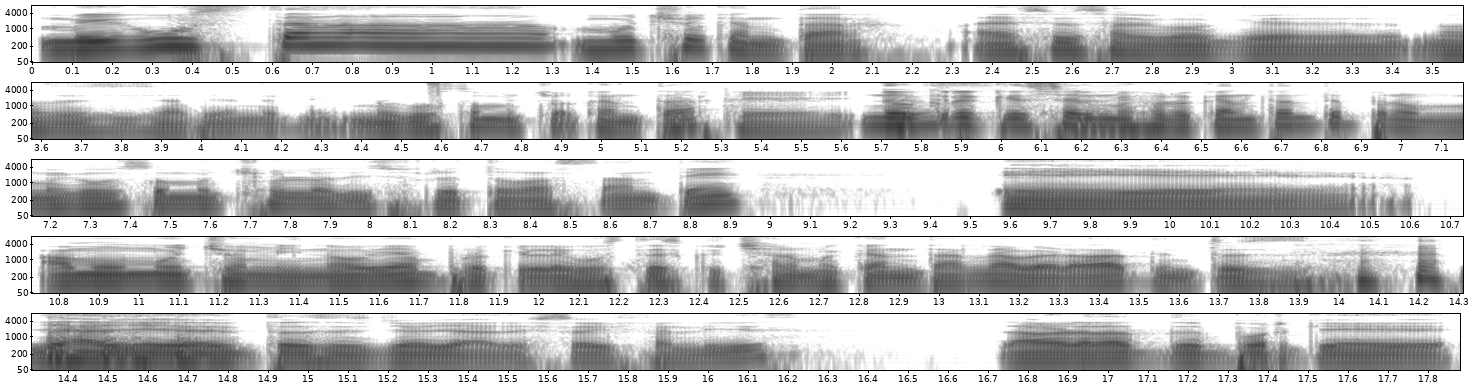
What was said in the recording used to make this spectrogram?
Me gusta mucho cantar. Eso es algo que no sé si sabían de mí. Me gusta mucho cantar. No creo que sea el mejor cantante, pero me gusta mucho, lo disfruto bastante. Eh, amo mucho a mi novia porque le gusta escucharme cantar, la verdad. Entonces, ya, ya- entonces yo ya estoy feliz. La verdad, porque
